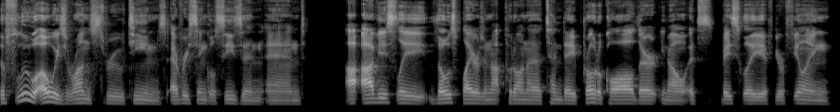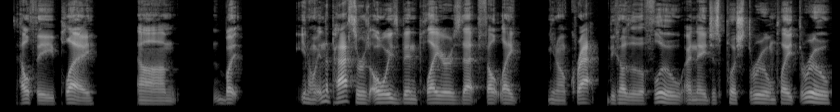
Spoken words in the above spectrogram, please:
the flu always runs through teams every single season, and obviously those players are not put on a 10 day protocol. They're you know it's basically if you're feeling healthy play. Um but you know in the past there's always been players that felt like you know crap because of the flu and they just pushed through and played through.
